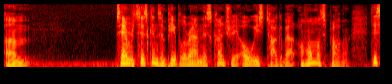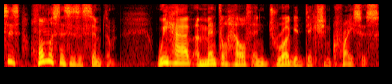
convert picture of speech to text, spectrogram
um, San Franciscans and people around this country always talk about a homeless problem. This is homelessness is a symptom. We have a mental health and drug addiction crisis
